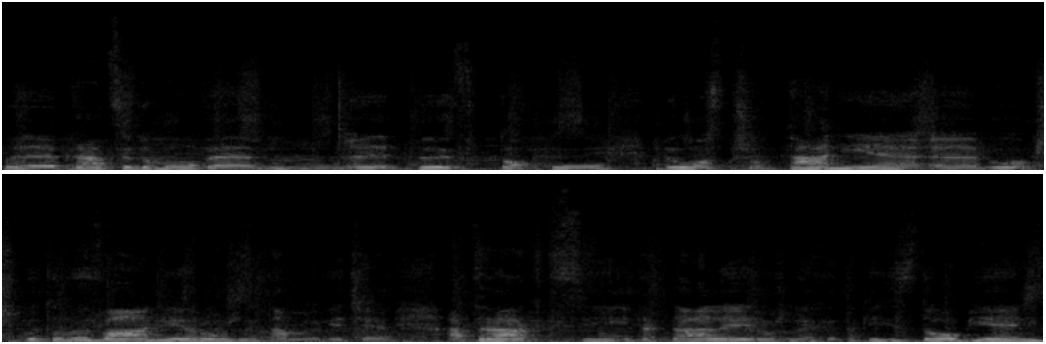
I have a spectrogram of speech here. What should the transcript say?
p- prace domowe mm, były w toku, było sprzątanie, e, było przygotowywanie różnych tam, wiecie, atrakcji i tak dalej, różnych takich zdobień,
